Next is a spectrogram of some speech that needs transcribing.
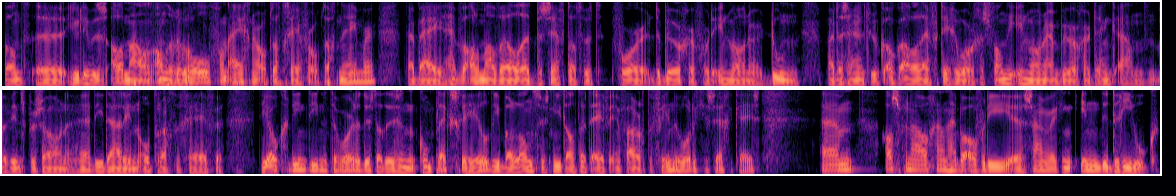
Want uh, jullie hebben dus allemaal een andere rol van eigenaar, opdrachtgever, opdrachtnemer. Daarbij hebben we allemaal wel het besef dat we het voor de burger, voor de inwoner doen. Maar er zijn natuurlijk ook allerlei vertegenwoordigers van die inwoner en burger. Denk aan bewindspersonen hè, die daarin opdrachten geven, die ook gediend dienen te worden. Dus dat is een complex geheel. Die balans is niet altijd even eenvoudig te vinden, hoor ik je zeggen, Kees. Um, als we nou gaan hebben over die uh, samenwerking in de driehoek.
